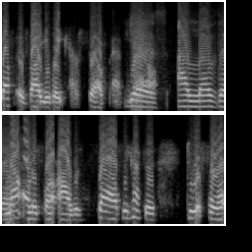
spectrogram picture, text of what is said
self evaluate ourselves as yes, well. Yes, I love that. Not only for ourselves, we have to do it for,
